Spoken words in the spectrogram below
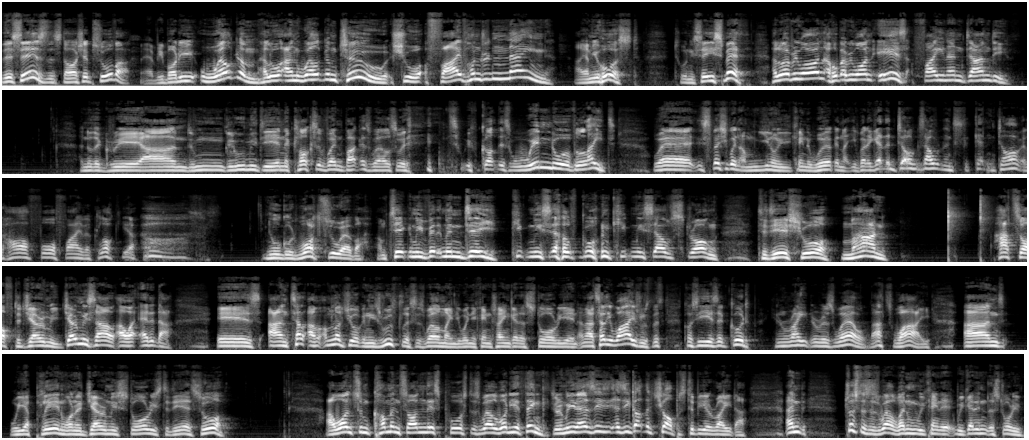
This is the Starship Sofa. Everybody, welcome, hello, and welcome to show 509. I am your host, Tony C. Smith. Hello, everyone. I hope everyone is fine and dandy. Another grey and mm, gloomy day, and the clocks have went back as well. So we've got this window of light where, especially when I'm, you know, you kind of working that, you've got to get the dogs out, and it's getting dark at half four, five o'clock. Yeah. No good whatsoever. I'm taking me vitamin D, keeping myself going, keeping myself strong. Today's show, man, hats off to Jeremy. Jeremy Szal, our editor, is, and tell, I'm, I'm not joking, he's ruthless as well, mind you, when you can try and get a story in. And I'll tell you why he's ruthless, because he is a good writer as well. That's why. And we are playing one of Jeremy's stories today. So, I want some comments on this post as well. What do you think? Do you know I mean? Has he, has he got the chops to be a writer? And trust us as well, when we kind of, we get into the story,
